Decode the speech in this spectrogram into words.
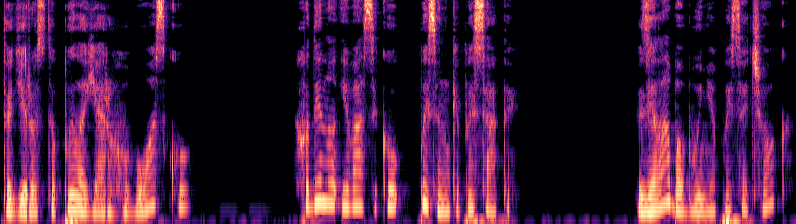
Тоді розтопила яргу воску. Ходину Івасику писанки писати. Взяла бабуня писачок,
